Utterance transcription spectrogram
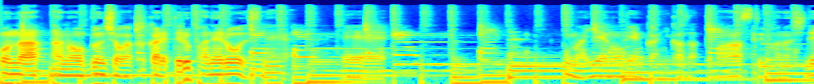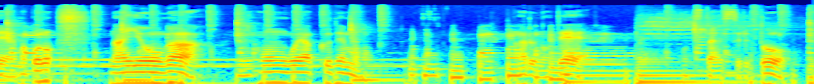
こんなあの文章が書かれてるパネルをですね、えー、今家の玄関に飾ってますという話で、まあ、この内容が日本語訳でもあるので伝えするとど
